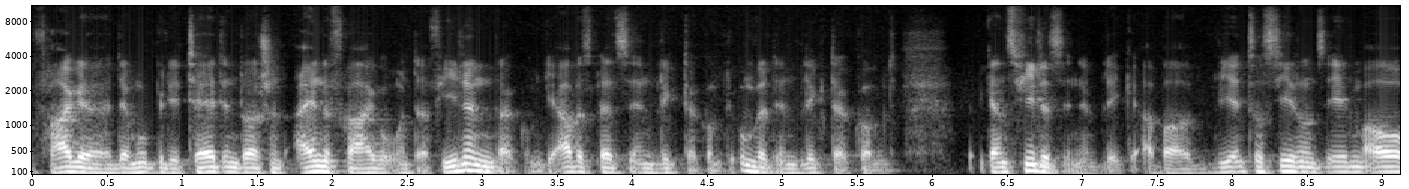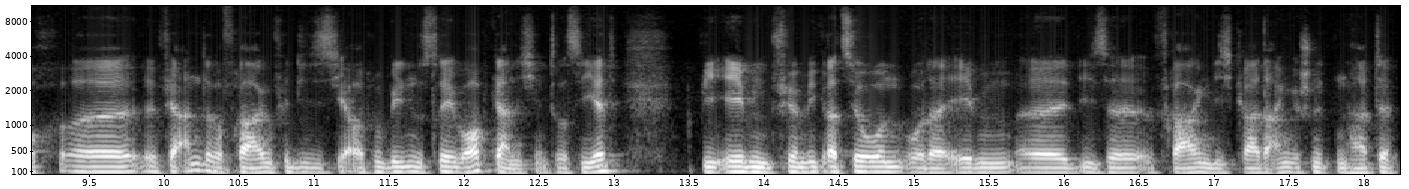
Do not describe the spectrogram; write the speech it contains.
Frage der Mobilität in Deutschland eine Frage unter vielen. Da kommen die Arbeitsplätze in den Blick, da kommt die Umwelt in den Blick, da kommt ganz vieles in den Blick. Aber wir interessieren uns eben auch äh, für andere Fragen, für die sich die Automobilindustrie überhaupt gar nicht interessiert, wie eben für Migration oder eben äh, diese Fragen, die ich gerade angeschnitten hatte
